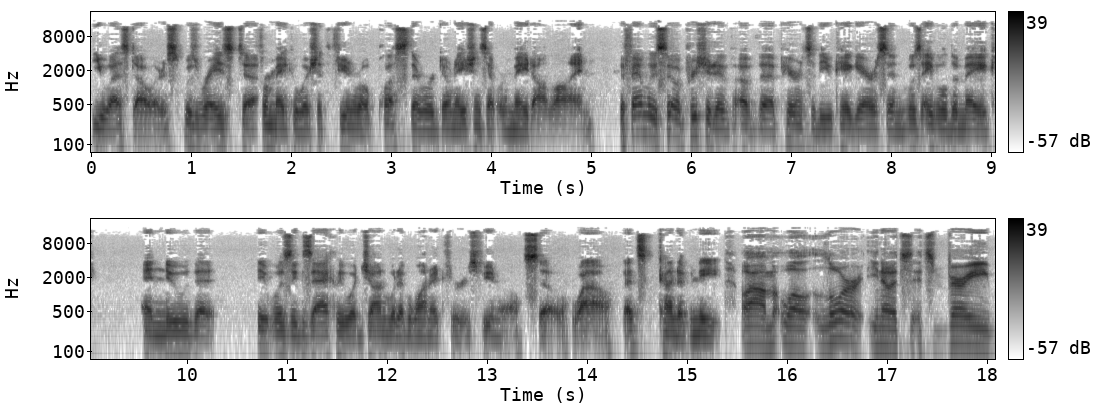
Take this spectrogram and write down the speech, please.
US dollars, was raised uh, for Make a Wish at the funeral. Plus, there were donations that were made online. The family so appreciative of the appearance of the UK garrison was able to make, and knew that it was exactly what John would have wanted for his funeral. So, wow, that's kind of neat. Um, well, Lore, you know, it's it's very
